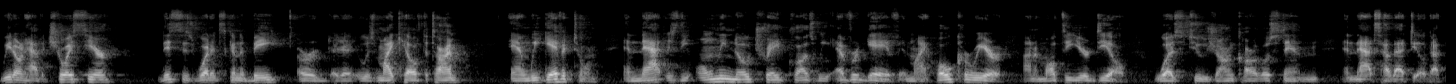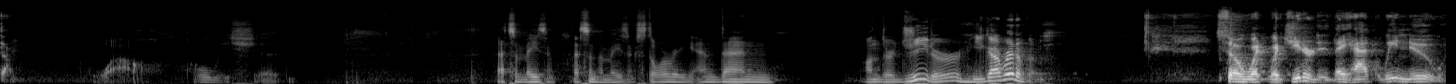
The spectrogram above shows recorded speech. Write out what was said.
we don't have a choice here. This is what it's going to be. Or uh, it was Mike Hill at the time. And we gave it to him. And that is the only no trade clause we ever gave in my whole career on a multi year deal was to Giancarlo Stanton. And that's how that deal got done. Wow. Holy shit. That's amazing. That's an amazing story. And then under Jeter, he got rid of him. So what what Jeter did, they had we knew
